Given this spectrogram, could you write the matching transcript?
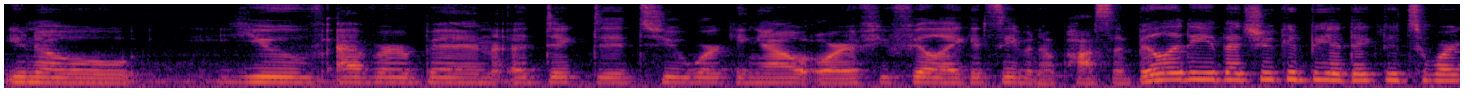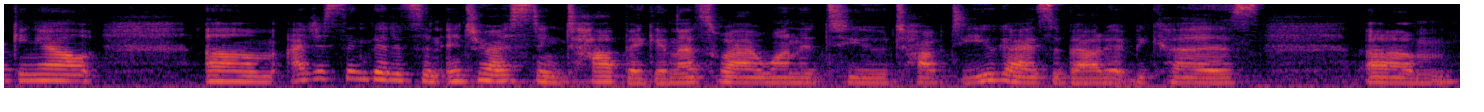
you know, you've ever been addicted to working out or if you feel like it's even a possibility that you could be addicted to working out. Um, I just think that it's an interesting topic and that's why I wanted to talk to you guys about it because um,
